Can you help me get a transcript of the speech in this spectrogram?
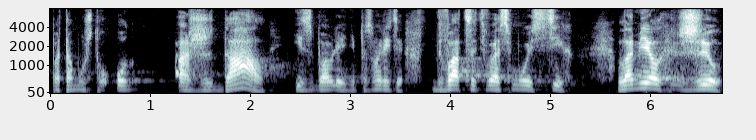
Потому что он ожидал избавления. Посмотрите, 28 стих. Ламех жил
